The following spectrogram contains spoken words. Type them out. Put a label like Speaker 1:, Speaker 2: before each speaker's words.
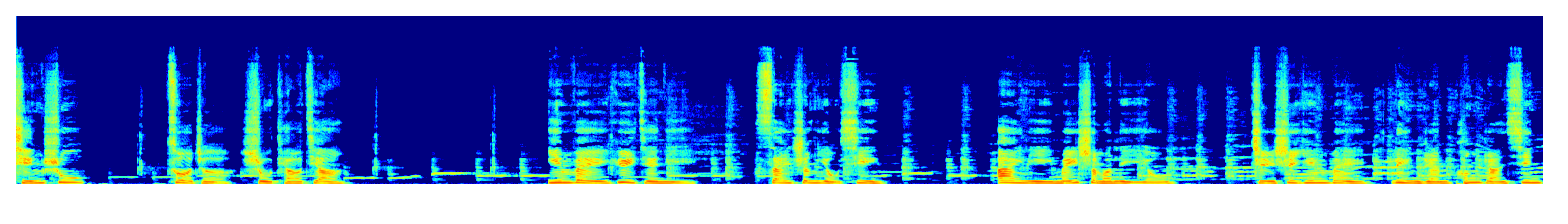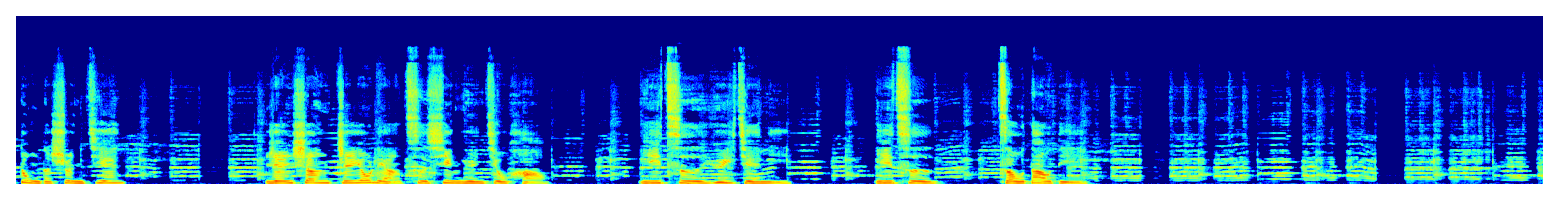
Speaker 1: 情书作者薯条酱。因为遇见你三生有幸。爱你没什么理由只是因为令人怦然心动的瞬间。人生只有两次幸运就好一次遇见你一次走到底。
